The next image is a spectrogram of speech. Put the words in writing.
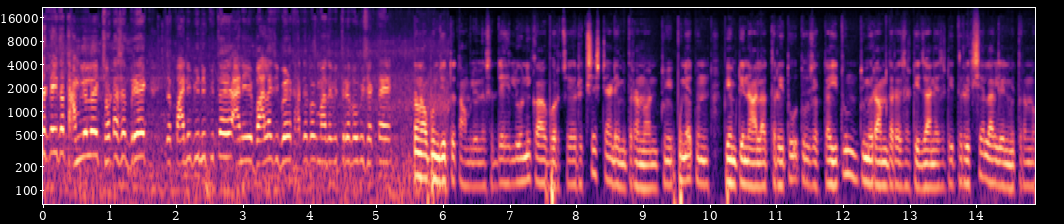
शकता इथं थांबलेलो एक छोटासा ब्रेक इथं पाणी बिनी आहे आणि बालाजी भेळ खाते बघ माझा मित्र बघू शकताय. मित्रांनो आपण जिथं थांबलेलो सध्या हे लोणी काळभरचे रिक्षा स्टँड आहे मित्रांनो. आणि तुम्ही पुण्यातून पेमटीनं आला तर इथं उतरू शकता. इथून तुम्ही रामदारासाठी जाण्यासाठी इथं रिक्षा लागलेली मित्रांनो.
